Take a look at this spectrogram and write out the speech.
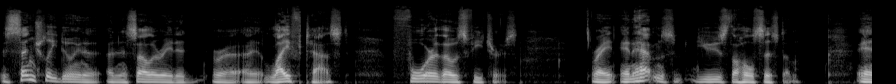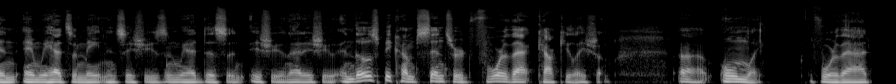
essentially doing a, an accelerated or a, a life test for those features, right? And it happens use the whole system. And and we had some maintenance issues and we had this issue and that issue. And those become censored for that calculation uh, only for that,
